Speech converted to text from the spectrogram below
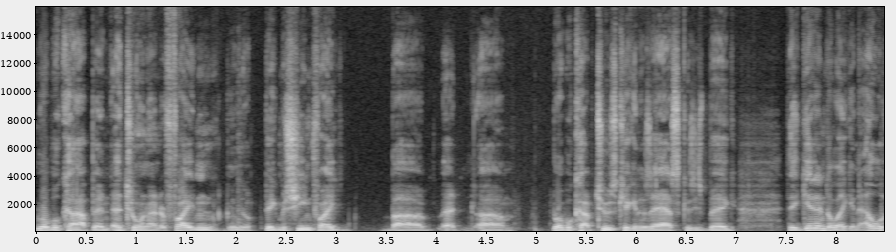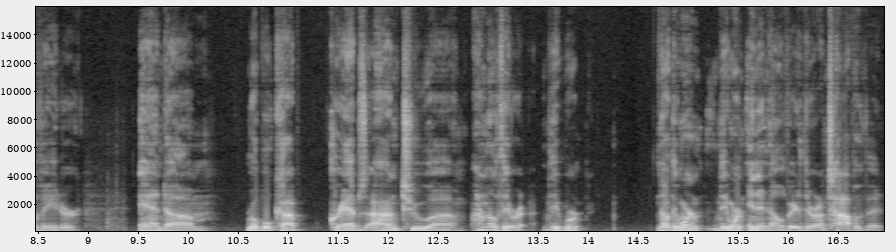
RoboCop and Ed 209 are fighting, you know, big machine fight. Uh, at, um, RoboCop 2 is kicking his ass because he's big. They get into like an elevator, and um, RoboCop grabs onto. Uh, I don't know if they were they weren't. No, they weren't. They weren't in an elevator. They're on top of it.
